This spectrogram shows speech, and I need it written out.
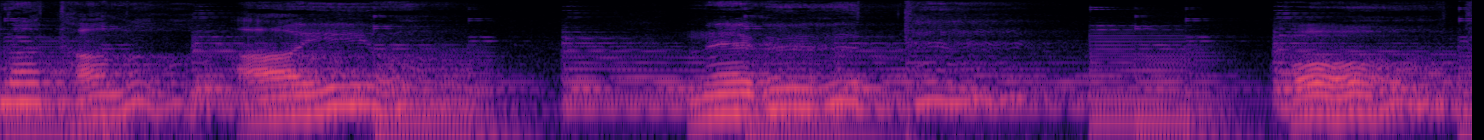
なたの愛をめぐって法廷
